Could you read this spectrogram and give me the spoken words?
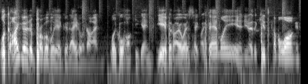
look. I go to probably a good eight or nine local hockey games a year, but I always take my family, and you know the kids come along. And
